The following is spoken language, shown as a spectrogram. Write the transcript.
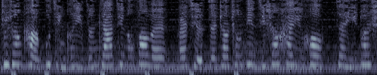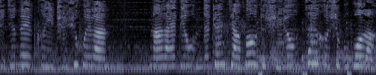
这张卡不仅可以增加技能范围，而且在造成电击伤害以后，在一段时间内可以持续回蓝，拿来给我们的战甲 mod 使用，再合适不过了。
